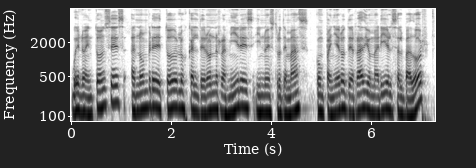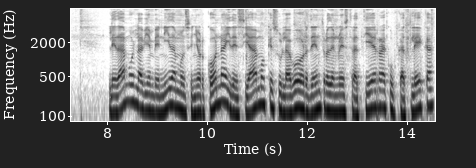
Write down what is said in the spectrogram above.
Bueno, entonces, a nombre de todos los Calderones Ramírez y nuestros demás compañeros de Radio María El Salvador, le damos la bienvenida a Monseñor Cona y deseamos que su labor dentro de nuestra tierra cuscatleca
